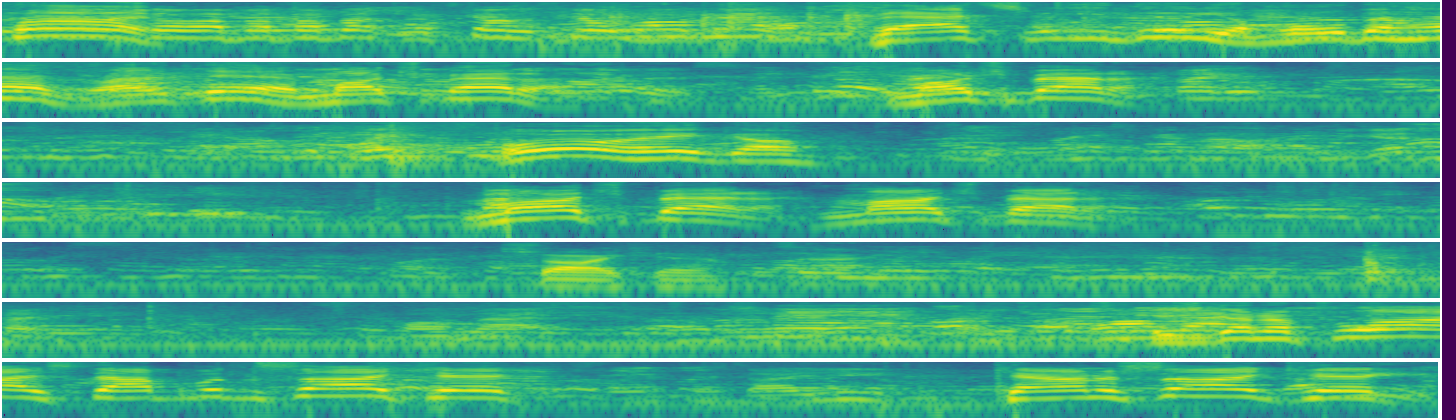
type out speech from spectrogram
Time. Let's go, let's go. Come on, That's what you do. You hold the head right there. Much better. Much better. Oh, there you go. Much better. Much better. Sorry, Matt. He's gonna fly. Stop him with the side kick. Counter side kick.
